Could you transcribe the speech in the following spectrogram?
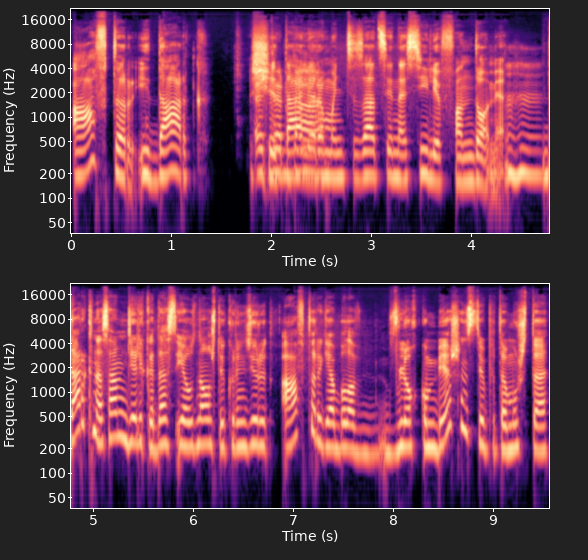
автор, и Дарк считали да. романтизацией насилия в фандоме. Дарк, на самом деле, когда я узнала, что экранизирует автор, я была в, в легком бешенстве, потому что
